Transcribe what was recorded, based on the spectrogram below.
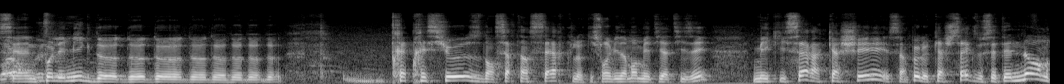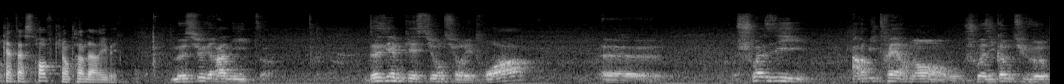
une polémique de, de, très précieuse dans certains cercles qui sont évidemment médiatisés, mais qui sert à cacher, c'est un peu le cache-sexe de cette énorme catastrophe qui est en train d'arriver. Monsieur Granit, deuxième question sur les trois. Euh, choisis arbitrairement, ou choisis comme tu veux,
